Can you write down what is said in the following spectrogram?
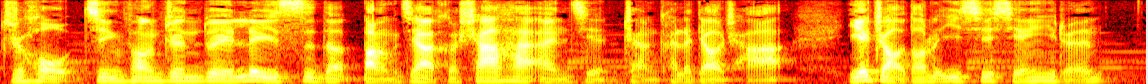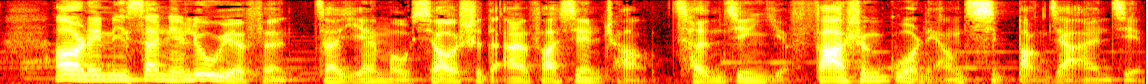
之后，警方针对类似的绑架和杀害案件展开了调查，也找到了一些嫌疑人。二零零三年六月份，在严某消失的案发现场，曾经也发生过两起绑架案件。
